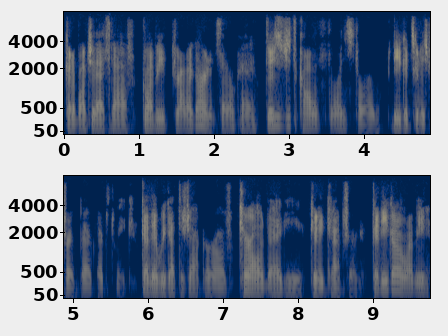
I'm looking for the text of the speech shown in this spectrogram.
got a bunch of that stuff. Let me draw my guard and said, okay, this is just a of the storm. Negan's gonna strike back next week. And then we got the shocker of Carol and Maggie getting captured. Can you go, I mean,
